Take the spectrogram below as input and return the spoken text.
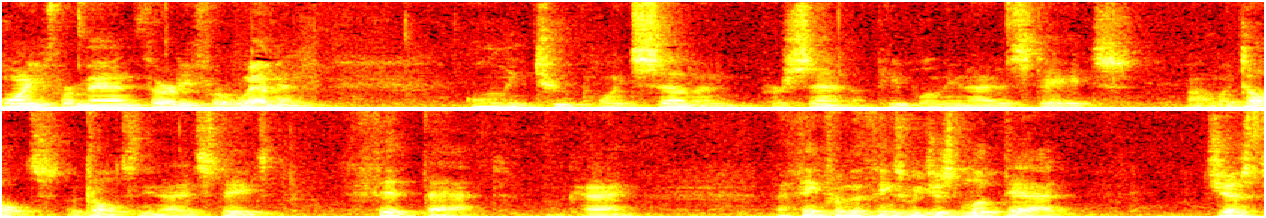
twenty for men, thirty for women, only two point seven percent of people in the United States, um, adults, adults in the United States fit that, okay? I think from the things we just looked at, just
